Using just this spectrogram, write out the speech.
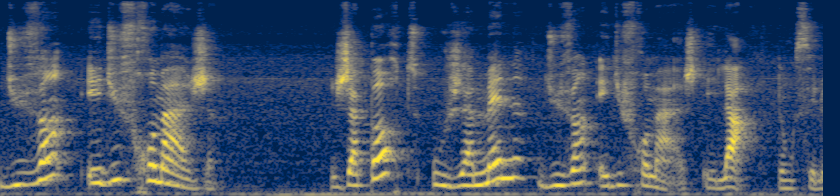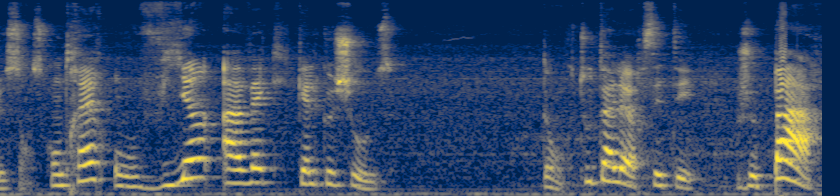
du vin et du fromage. J'apporte ou j'amène du vin et du fromage. Et là, donc c'est le sens contraire, on vient avec quelque chose. Donc tout à l'heure, c'était je pars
